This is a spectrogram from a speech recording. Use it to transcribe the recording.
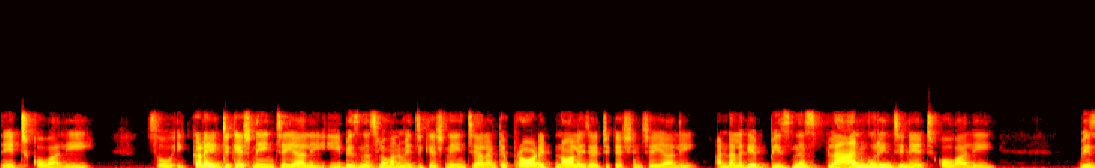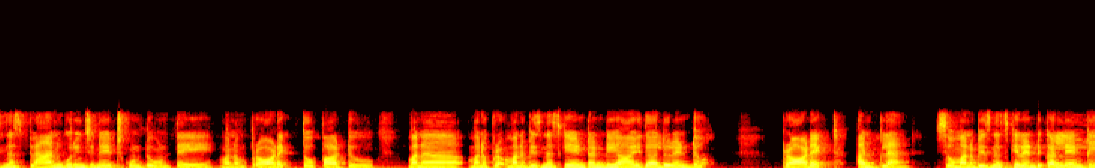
నేర్చుకోవాలి. సో, ఇక్కడ ఎడ్యుకేషన్ ఏం చేయాలి? ఈ బిజినెస్‌లో మనం ఎడ్యుకేషన్ ఏం చేయాలంటే ప్రోడక్ట్ నాలెడ్జ్ ఎడ్యుకేషన్ చేయాలి. అండ్ అలాగే బిజినెస్ ప్లాన్ గురించి నేర్చుకోవాలి. బిజినెస్ ప్లాన్ గురించి నేర్చుకుంటూ ఉంటే మనం ప్రోడక్ట్తో పాటు మన మన ప్ర మన బిజినెస్‌కి ఏంటండి ఆయుధాలు రెండు ప్రోడక్ట్ అండ్ ప్లాన్. సో, మన బిజినెస్‌కి 2 కళ్ళేంటి?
